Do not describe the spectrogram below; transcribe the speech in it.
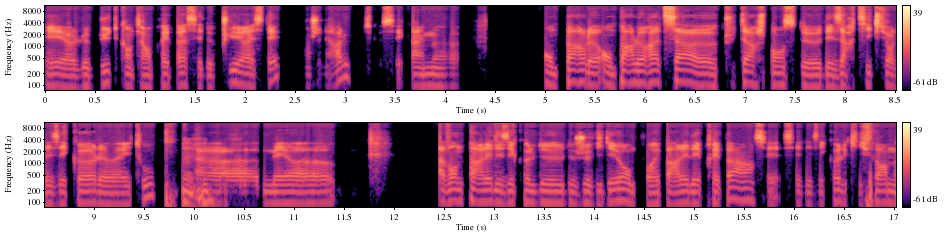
et euh, le but quand tu es en prépa, c'est de plus y rester en général, parce que c'est quand même. on, parle, on parlera de ça plus tard, je pense, de, des articles sur les écoles et tout. Mmh mais avant de parler des écoles de, jeux vidéo, on pourrait parler des prépas. Hein. C'est, des écoles qui forment,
